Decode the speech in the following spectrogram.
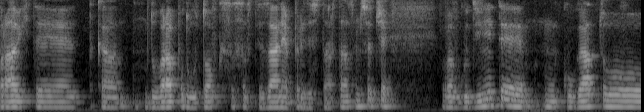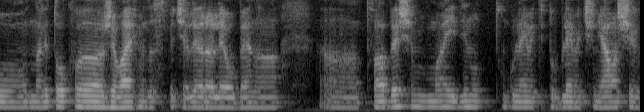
правихте така добра подготовка с състезания преди старта. Аз мисля, че в годините, когато нали, толкова желаехме да се спечели Рале Обена, това беше май един от големите проблеми, че нямаше,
